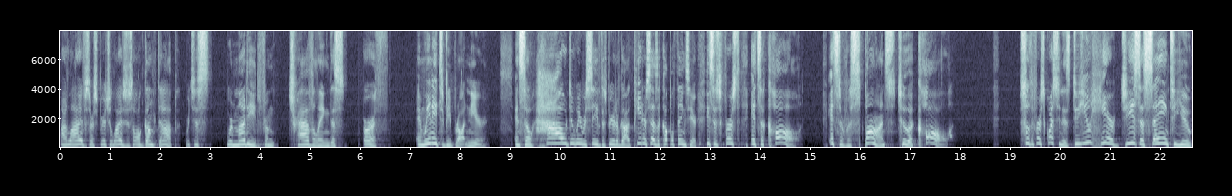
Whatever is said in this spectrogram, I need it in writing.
our lives, our spiritual lives, just all gunked up. We're just, we're muddied from traveling this earth. And we need to be brought near. And so, how do we receive the Spirit of God? Peter says a couple things here. He says, first, it's a call, it's a response to a call. So, the first question is Do you hear Jesus saying to you,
